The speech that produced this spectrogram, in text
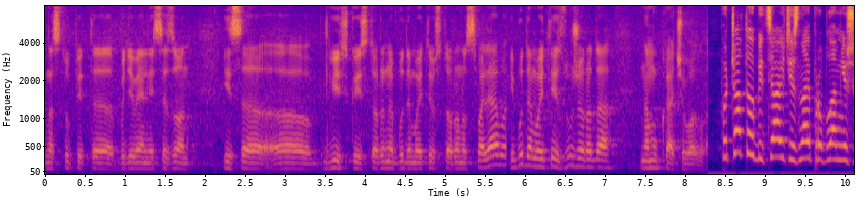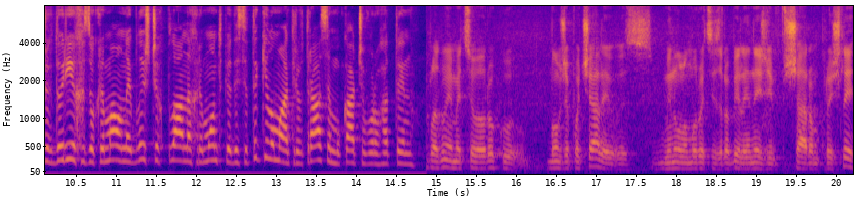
наступить будівельний сезон, із е, е, львівської сторони будемо йти в сторону Свалява і будемо йти з Ужгорода на Мукачево. Почати обіцяють із найпроблемніших доріг. Зокрема, у найближчих планах ремонт 50 кілометрів траси Мукачево-Рогатин. Плануємо цього року, ми вже почали, в минулому році зробили нижнім шаром пройшли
